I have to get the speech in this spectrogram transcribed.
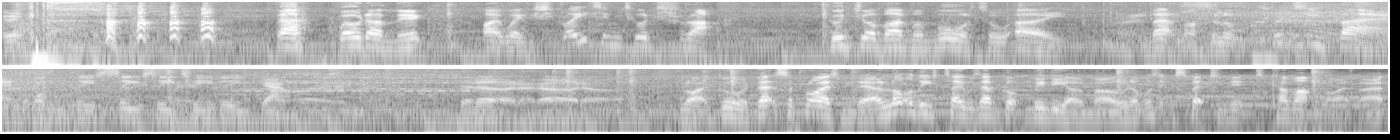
nah, well done, Nick. I went straight into a truck. Good job I'm immortal, eh? That must have looked pretty bad on the CCTV cameras. Da -da -da right, good. That surprised me there. A lot of these tables have got video mode. I wasn't expecting it to come up like that.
